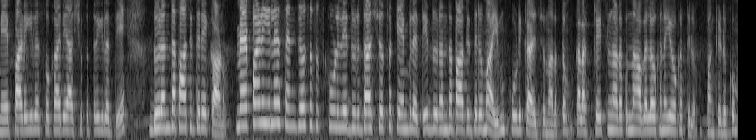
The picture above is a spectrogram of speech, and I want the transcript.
മേപ്പാടിയിലെ സ്വകാര്യ ആശുപത്രിയിലെത്തി ദുരന്തബാധിതരെ കാണും. മേപ്പാടിയിലെ സെന്റ് ജോസഫ് സ്കൂളിലെ ദുരിതാശ്വാസ ക്യാമ്പിലെത്തി ദുരന്തബാധിതരുമായും കൂടിക്കാഴ്ച നടത്തും. കളക്ട്രേറ്റിൽ നടക്കുന്ന അവലോകന യോഗത്തിലും പങ്കെടുക്കും.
